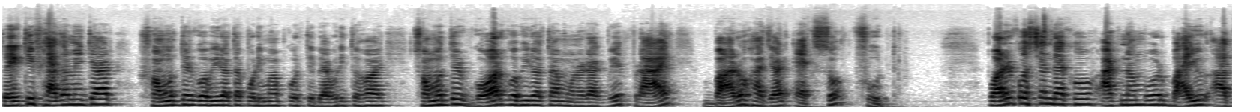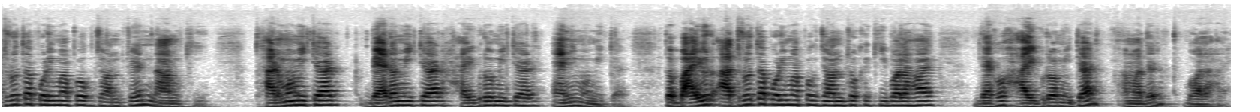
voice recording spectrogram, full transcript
তো একটি ফ্যাদোমিটার সমুদ্রের গভীরতা পরিমাপ করতে ব্যবহৃত হয়। সমুদ্রের গড় গভীরতা মনে রাখবে প্রায় বারো হাজার একশো ফুট। পরের কোশ্চেন দেখো, আট নম্বর, বায়ুর আর্দ্রতা পরিমাপক যন্ত্রের নাম কি? Thermometer, barometer, hygrometer, anemometer. তো বায়ুর আর্দ্রতা পরিমাপক যন্ত্রকে কি বলা হয়? দেখো, হাইগ্রোমিটার আমাদের বলা হয়।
